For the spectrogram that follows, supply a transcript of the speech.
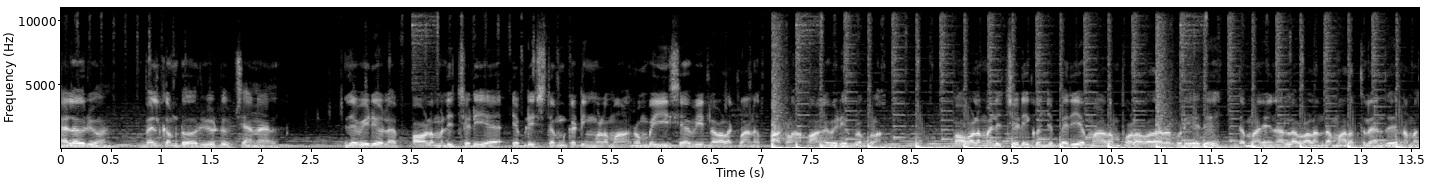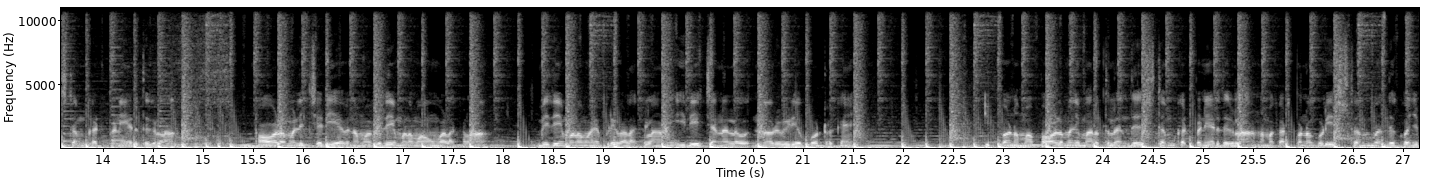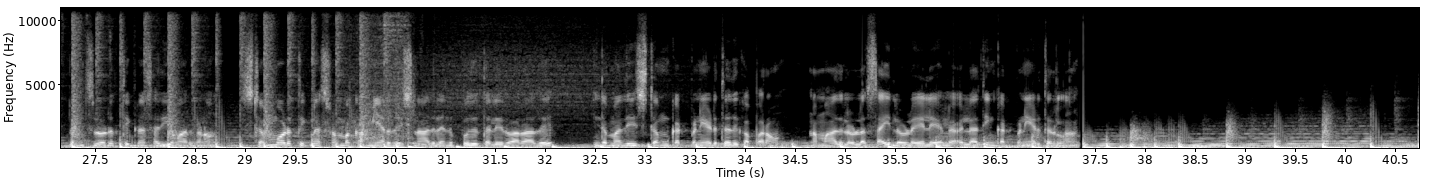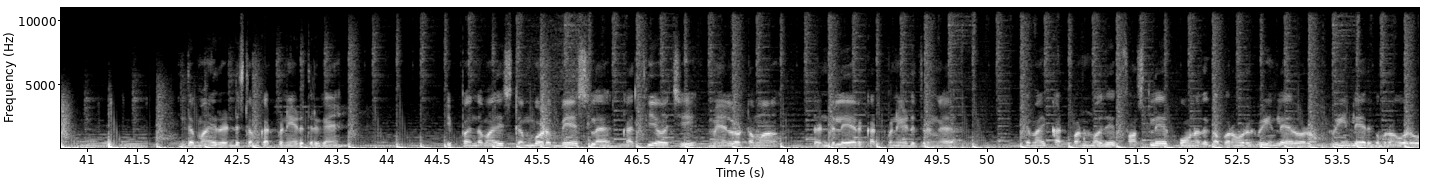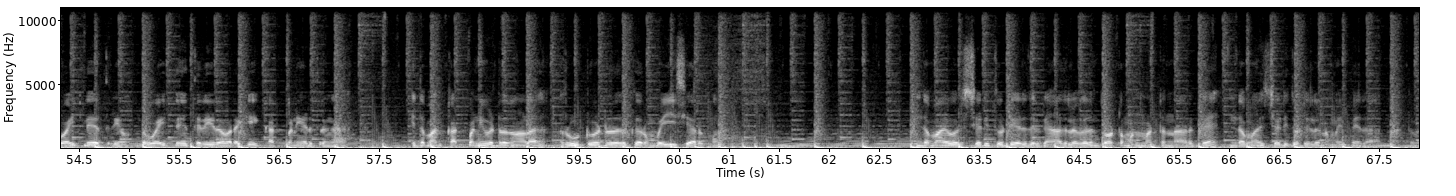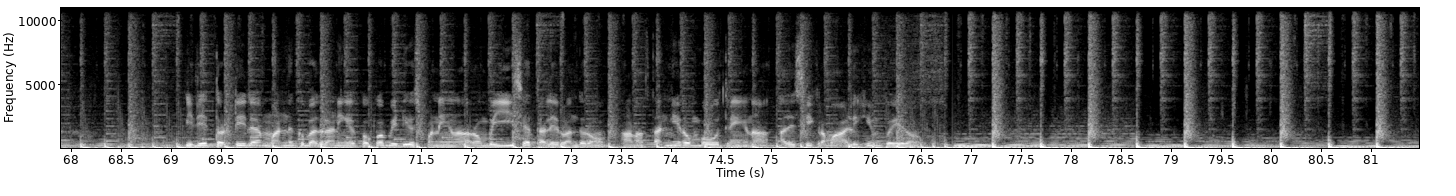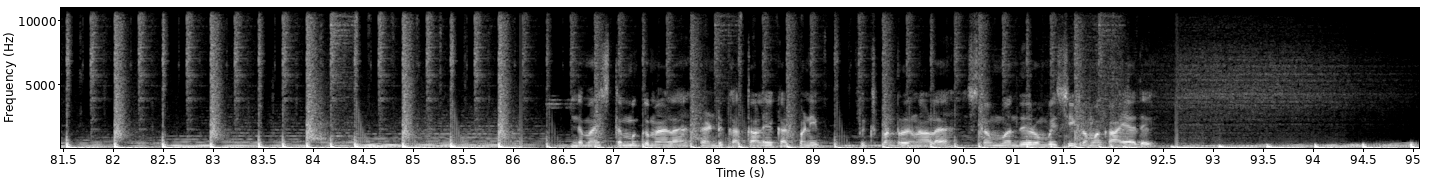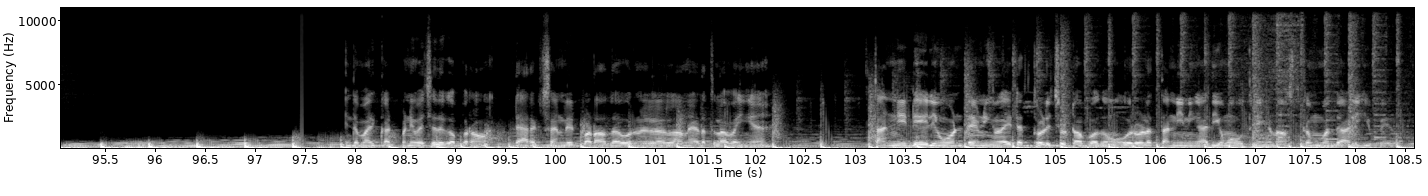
Hello everyone welcome to our YouTube channel இந்த வீடியோவில் பவளமல்லி செடியை எப்படி ஸ்டெம் கட்டிங் மூலமாக ரொம்ப ஈஸியாக வீட்டில் வளர்க்கலான்னு பார்க்கலாம். வாங்க வீடியோக்குள்ள போகலாம் பவளமல்லி செடி கொஞ்சம் பெரிய மரம் போல் வளரக்கூடியது. இந்த மாதிரி நல்லா வளர்ந்த மரத்துலேருந்து நம்ம ஸ்டெம் கட் பண்ணி எடுத்துக்கலாம். பவளமல்லி செடியை நம்ம விதை மூலமாகவும் வளர்க்கலாம். விதை மூலமாக எப்படி வளர்க்கலான்னு இதே சேனலில் இன்னொரு வீடியோ போட்டிருக்கேன். இப்போ நம்ம பவளமல்லி மரத்துலேருந்து ஸ்டெம் கட் பண்ணி எடுத்துக்கலாம். நம்ம கட் பண்ணக்கூடிய ஸ்டெம் வந்து கொஞ்சம் பென்சிலோட திக்னஸ் அதிகமாக இருக்கணும். ஸ்டெம்மோட திக்னஸ் ரொம்ப கம்மியாக இருந்துச்சுன்னா அதுலேருந்து புது தளிர் வராது. இந்த மாதிரி ஸ்டெம் கட் பண்ணி எடுத்ததுக்கப்புறம் நம்ம அதில் உள்ள சைடில் உள்ள இலைகள் எல்லாத்தையும் கட் பண்ணி எடுத்துடலாம். இந்த மாதிரி ரெண்டு ஸ்டெம் கட் பண்ணி எடுத்திருக்கேன். இப்போ இந்த மாதிரி ஸ்டெம்போட பேஸில் கத்தியை வச்சு மேலோட்டமாக ரெண்டு லேயர் கட் பண்ணி எடுத்துருங்க. இந்த மாதிரி கட் பண்ணும்போது ஃபஸ்ட் லேயர் போனதுக்கப்புறம் ஒரு க்ரீன் லேயர் வரும். க்ரீன் லேயருக்கு அப்புறம் ஒரு ஒயிட் லேயர் தெரியும். இந்த ஒயிட் லேயர் தெரிகிற வரைக்கும் கட் பண்ணி எடுத்துருங்க. இந்த மாதிரி கட் பண்ணி விடுறதுனால ரூட் விடுறதுக்கு ரொம்ப ஈஸியாக இருக்கும். இந்த மாதிரி ஒரு செடி தொட்டி எடுத்திருக்கேன். அதில் வெறும் தோட்டமண் மட்டும்தான் இருக்குது இந்த மாதிரி செடி தொட்டியில் நம்ம இப்போ இதை நட்டு இதே தொட்டியில் மண்ணுக்கு பதிலாக நீங்கள் கொக்கோ பீட் யூஸ் பண்ணிங்கன்னா ரொம்ப ஈஸியாக தளிர் வந்துடும் ஆனால் தண்ணி ரொம்ப ஊற்றுனீங்கன்னா அது சீக்கிரமாக அழுகியும் போயிடும் இந்த மாதிரி ஸ்டெம்முக்கு மேலே ரெண்டு கத்தாலையை கட் பண்ணி ஃபிக்ஸ் பண்ணுறதுனால ஸ்டெம் வந்து ரொம்ப சீக்கிரமாக காயாது. இந்த மாதிரி கட் பண்ணி வச்சதுக்கப்புறம் டைரக்ட் சன்லைட் படாத ஒரு நிழலான இடத்துல வைங்க. தண்ணி டெய்லியும் ஒன் டைம் நீங்கள் லைட்டாக தொளிச்சு விட்டால் போதும். ஒருவேளை தண்ணி நீங்கள் அதிகமாக ஊற்றுனீங்கன்னா ஸ்டெம் வந்து அழுகி போயிடும்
